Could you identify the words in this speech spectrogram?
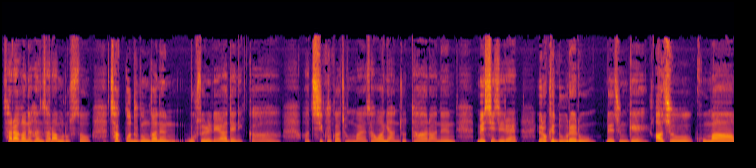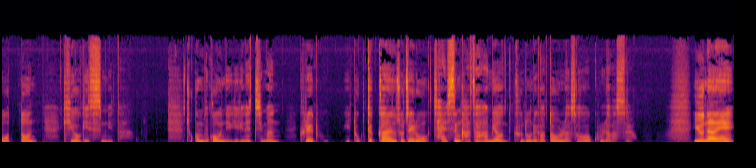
살아가는 한 사람으로서 자꾸 누군가는 목소리를 내야 되니까 아, 지구가 정말 상황이 안 좋다라는 메시지를 이렇게 노래로 내준 게 아주 고마웠던 기억이 있습니다. 조금 무거운 얘기긴 했지만 그래도 독특한 소재로 잘 쓴 가사 하면 그 노래가 떠올라서 골라봤어요. 유나의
